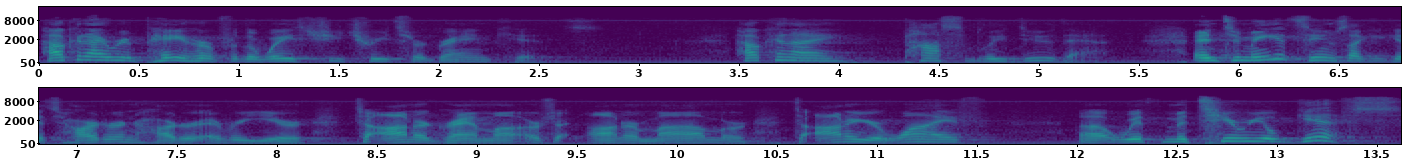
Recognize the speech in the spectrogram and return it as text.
How can I repay her for the way she treats her grandkids? How can I possibly do that? And to me, it seems like it gets harder and harder every year to honor grandma or to honor mom or to honor your wife uh, with material gifts.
